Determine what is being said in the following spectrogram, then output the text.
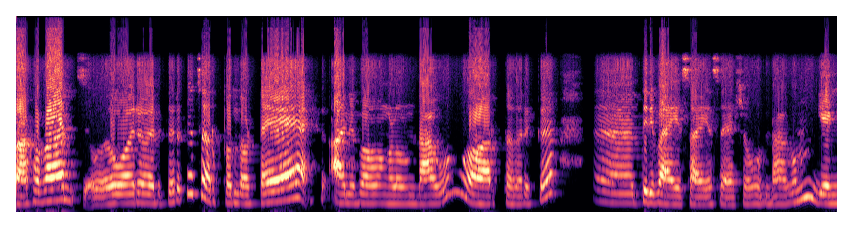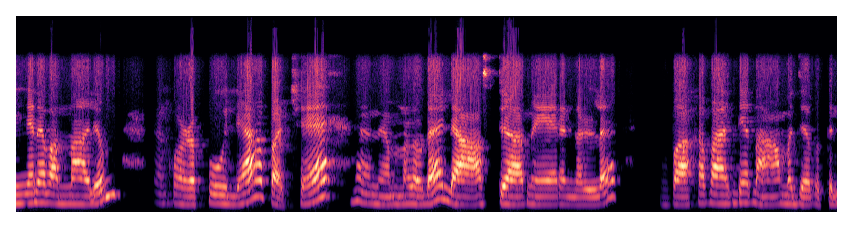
ഭഗവാൻ ഓരോരുത്തർക്ക് ചെറുപ്പം തൊട്ടേ അനുഭവങ്ങൾ ഉണ്ടാകും. ഓർത്തവർക്ക് ഇത്തിരി വയസ്സായ ശേഷവും ഉണ്ടാകും. എങ്ങനെ വന്നാലും കുഴപ്പമില്ല. പക്ഷേ നമ്മളുടെ ലാസ്റ്റ് ആ നേരങ്ങളിൽ ഭഗവാന്റെ നാമജപത്തിൽ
